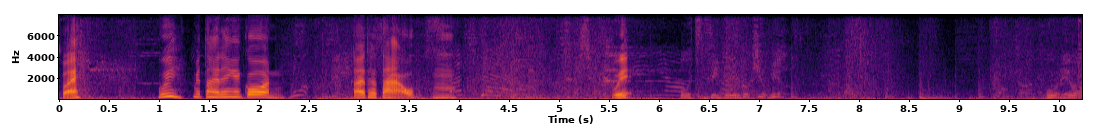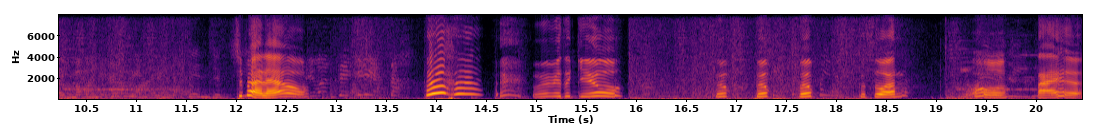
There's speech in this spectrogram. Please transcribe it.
สวยอุ้ยไม่ตายได้ไงก่อน ตายเธอสาวอืมอุ้ยชิบหายแล้วไม่มีสกิลปึ๊บปึ๊บปึ๊บกูสวน โอ้ตายเหอะ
